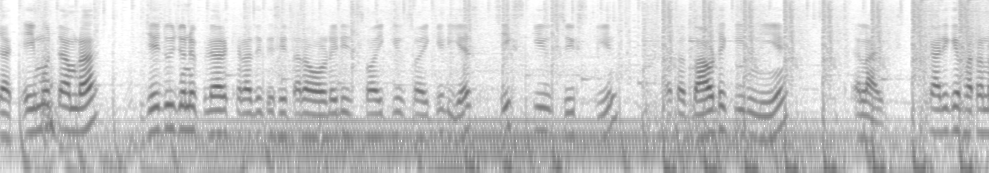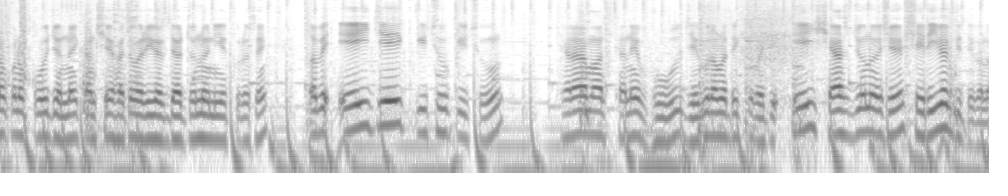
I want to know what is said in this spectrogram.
যাক, এই মুহূর্তে আমরা যে দুইজনের প্লেয়ার খেলা দেখতেছি, তারা অলরেডি ছয় কিল ছয় kill yes six kill six kill অর্থাৎ বারোটি কিল নিয়ে লাইভ গাড়িকে ফাটানোর কোনো প্রয়োজন নেই, কারণ সে হয়তো রিভাইভ দেওয়ার জন্য নিয়ত করেছে। তবে এই যে কিছু কিছু খেলার মাঝখানে ভুল, যেগুলো আমরা দেখতে পাই যে এই শেষ জন্য এসে সে রিভাইভ দিতে গেল।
